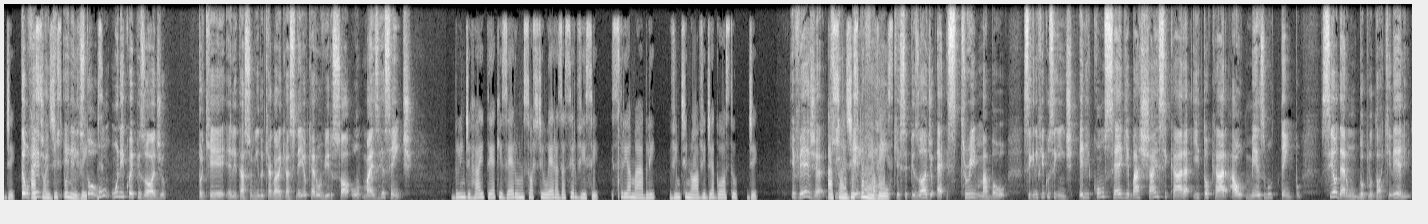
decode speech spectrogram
de Então veja ações que ele disponíveis. listou um único episódio, porque ele está assumindo que agora que eu assinei eu quero ouvir só o mais recente. Blind High Tech 01 Software as a Service, Streamable, 29 de agosto, de E veja Ações que ele disponíveis. falou que esse episódio é streamable. Significa o seguinte, ele consegue baixar esse cara e tocar ao mesmo tempo. Se eu der um duplo toque nele,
